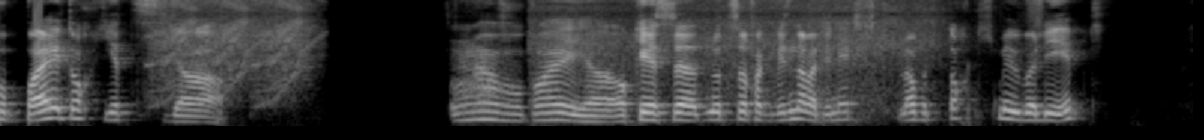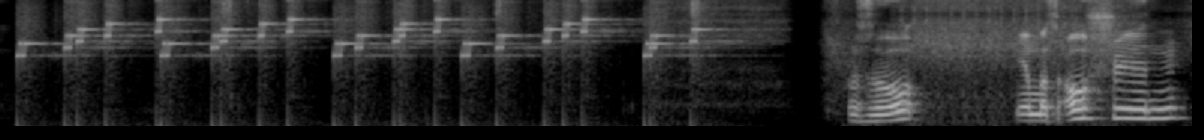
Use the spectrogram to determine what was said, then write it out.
Wobei doch jetzt ja. Ja, wobei, ja. Okay, ist der Nutzer gewesen, aber den hätte ich, glaube doch nicht mehr überlebt. So. Er muss schön.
